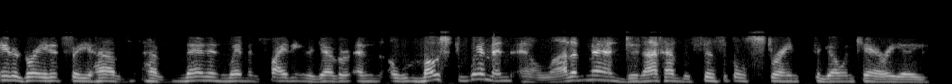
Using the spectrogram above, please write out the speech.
integrated so you have have men and women fighting together and most women and a lot of men do not have the physical strength to go and carry a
